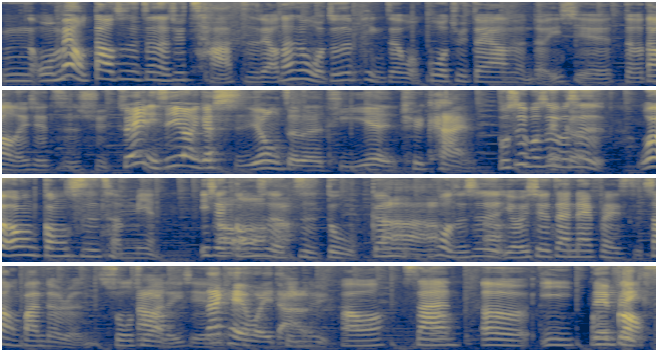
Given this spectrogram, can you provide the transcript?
嗯，我没有到就是真的去查资料，但是我就是凭着我过去对他们的一些得到的一些资讯。所以你是用一个使用者的体验去看，不是不是不是，我有用公司层面，一些公司的制度，跟或者是有一些在 Netflix 上班的人说出来的一些好那可以回答频率。好哦，三二一，Google。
